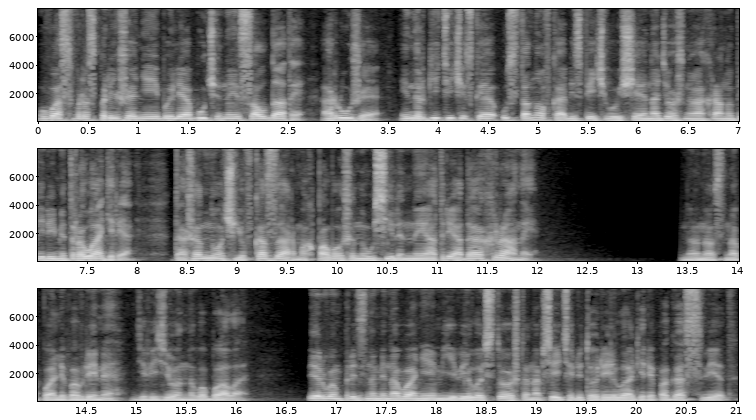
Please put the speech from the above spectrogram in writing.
У вас в распоряжении были обученные солдаты, оружие, энергетическая установка, обеспечивающая надежную охрану периметра лагеря. Даже ночью в казармах положены усиленные отряды охраны. На нас напали во время дивизионного бала. Первым предзнаменованием явилось то, что на всей территории лагеря погас свет.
